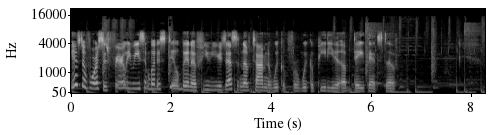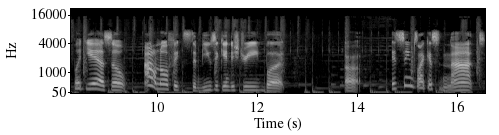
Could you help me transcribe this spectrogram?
his divorce is fairly recent, but it's still been a few years. That's enough time to Wiki, for Wikipedia to update that stuff. But yeah, so I don't know if it's the music industry, but uh, it seems like it's not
